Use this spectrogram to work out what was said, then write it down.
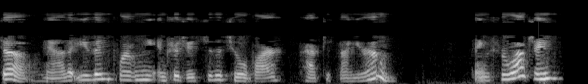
So now that you've been formally introduced to the toolbar, practice on your own. Thanks for watching.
